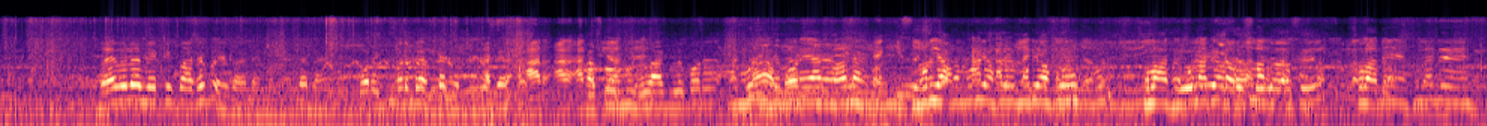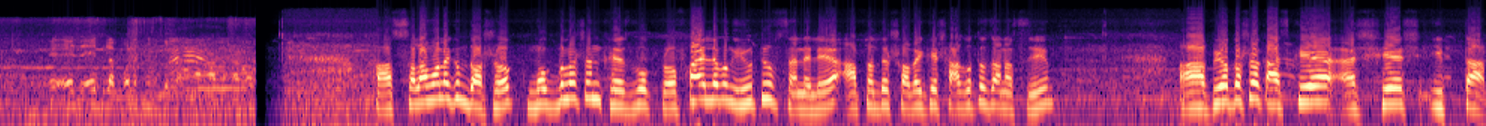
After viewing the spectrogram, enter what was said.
ভাই মনে হয় মেট্রিক করে পারে না পরে পরে ব্যবসা করতে আর আর আর তরমুজ লাগলে পরে মরে আর পাওয়া না কিছু মুড়ি আছে মুড়ি আছে মুড়ি আছে ছোলা আছে ছোলা আছে ছোলা আছে ছোলা ছোলা এগুলা পলিথিনগুলো। আসসালামু আলাইকুম দর্শক। মকবুল হাসান ফেসবুক প্রোফাইল এবং ইউটিউব চ্যানেলে আপনাদের সবাইকে স্বাগত জানাচ্ছি। প্রিয় দর্শক আজকে শেষ ইফতার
